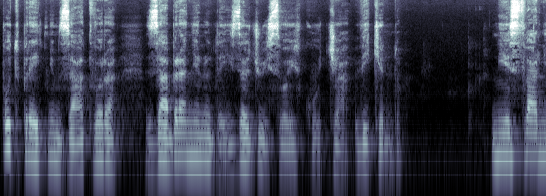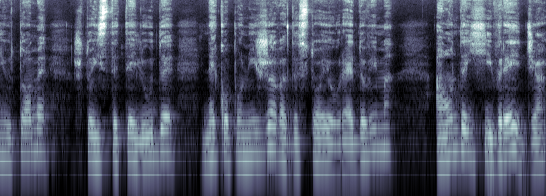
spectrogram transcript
pod pretnjom zatvora zabranjeno da izađu iz svojih kuća vikendom. Nije stvar ni u tome što iste te ljude neko ponižava da stoje u redovima, a onda ih i vređa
